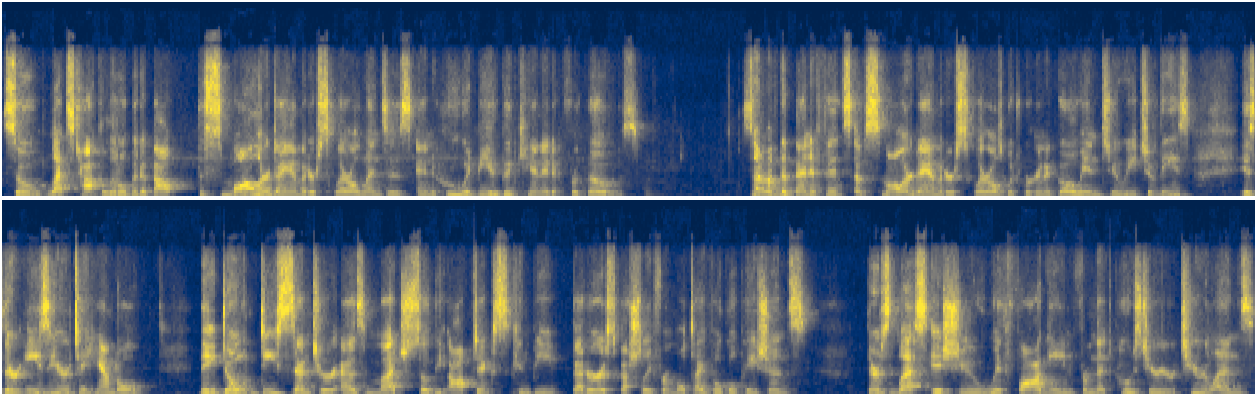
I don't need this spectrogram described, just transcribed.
so let's talk a little bit about the smaller diameter scleral lenses and who would be a good candidate for those. Some of the benefits of smaller diameter sclerals, which we're going to go into each of these, is they're easier to handle they don't decenter as much, so the optics can be better, especially for multifocal patients. There's less issue with fogging from the posterior tear lens,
